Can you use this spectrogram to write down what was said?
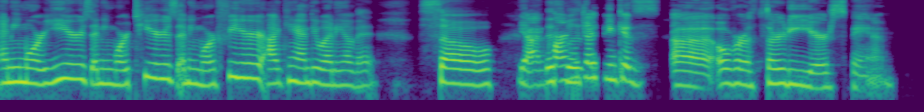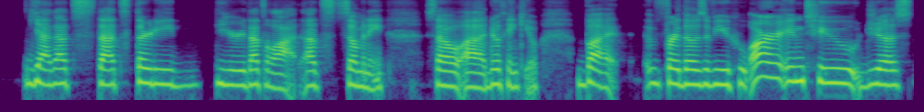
any more years, any more tears, any more fear. I can't do any of it. So yeah, and This Carnage was- I think is uh over a 30 year span. yeah, that's that's 30 year that's a lot. That's so many. So uh no thank you. But for those of you who are into just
